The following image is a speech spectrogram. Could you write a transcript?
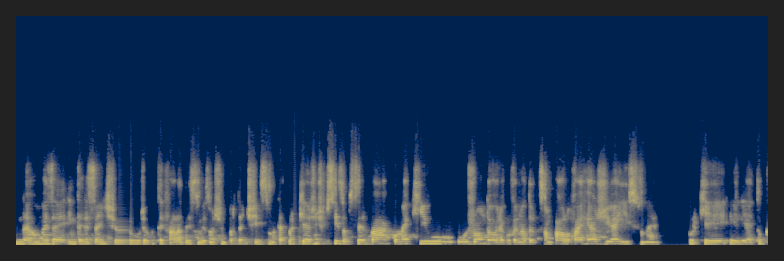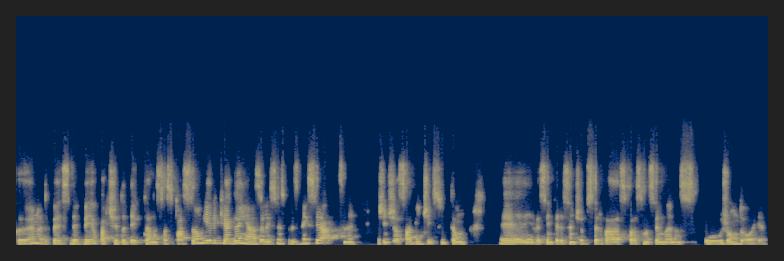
Não, mas é interessante o Diogo ter falado isso mesmo, acho importantíssimo, até porque a gente precisa observar como é que o, o João Dória, governador de São Paulo, vai reagir a isso, né? Porque ele é tucano, é do PSDB, o partido dele está nessa situação e ele quer ganhar as eleições presidenciais, né? A gente já sabe disso. Então, é, vai ser interessante observar as próximas semanas o João Dória.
